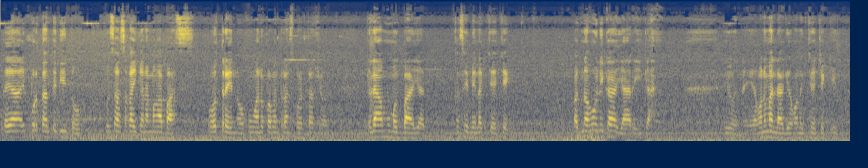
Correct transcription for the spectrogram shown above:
Kaya importante dito, kung sasakay ka ng mga bus o tren o kung ano pa man transportasyon, kailangan mo magbayad kasi may nag-check. Pag nahuli ka, yari ka. Yun, eh, ako naman lagi ako nag-check in.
